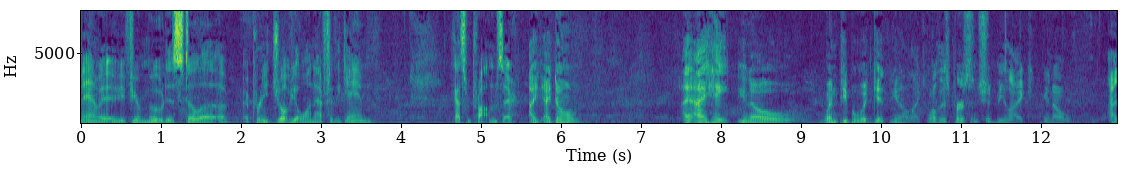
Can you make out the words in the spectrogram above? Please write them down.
man, if your mood is still a, a, pretty jovial one after the game, I got some problems there. I, I don't. I, I hate you know when people would get you know like well this person should be like you know uh,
